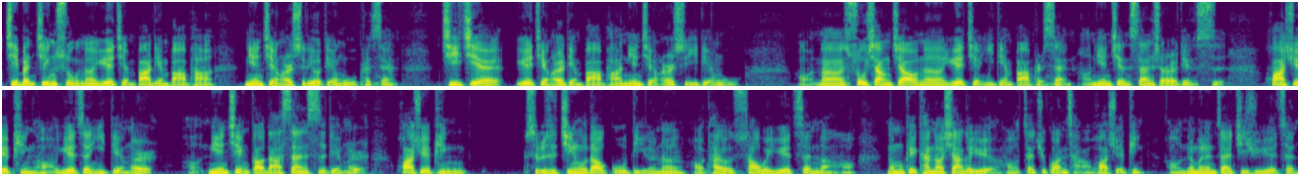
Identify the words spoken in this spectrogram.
基本金属呢，月减八点八趴，年减二十六点五 percent；机械月减二点八趴，年减二十一点五。好，那塑橡胶呢，月减一点八 percent，好，年减三十二点四。化学品哈，月增一点二，好，年减高达三四点二。化学品是不是进入到谷底了呢？好，它有稍微跃增了哈。那我们可以看到下个月好再去观察化学品好能不能再继续跃增。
